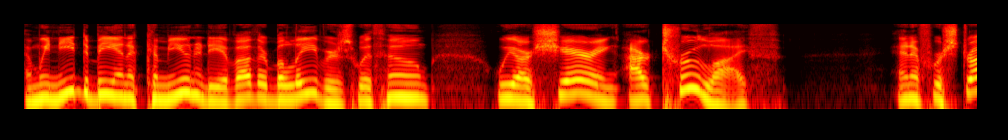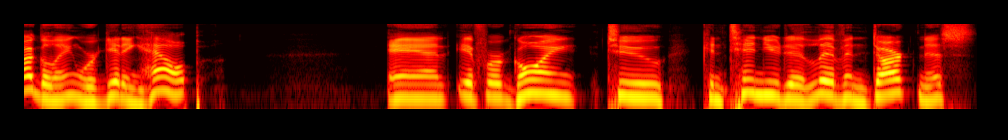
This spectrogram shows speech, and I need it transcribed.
And we need to be in a community of other believers with whom we are sharing our true life. And if we're struggling, we're getting help. And if we're going to continue to live in darkness,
